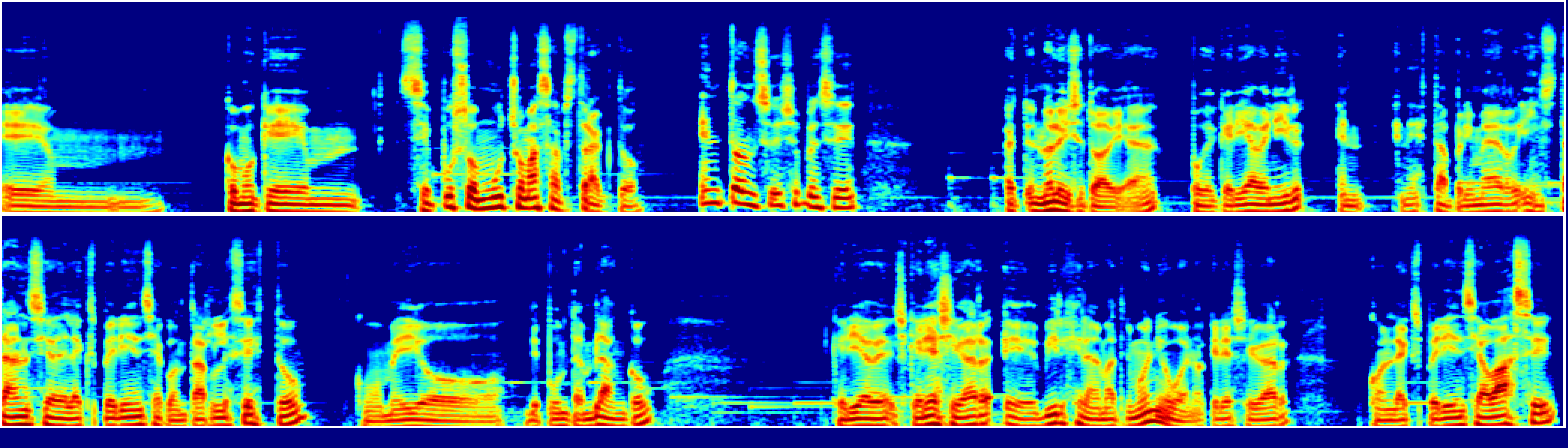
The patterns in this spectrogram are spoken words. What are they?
Em, como que mm, se puso mucho más abstracto. Entonces yo pensé, no lo hice todavía, ¿eh? porque quería venir en, esta primera instancia de la experiencia a contarles esto, como medio de punta en blanco. Quería, quería llegar eh, virgen al matrimonio, bueno, quería llegar con la experiencia base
